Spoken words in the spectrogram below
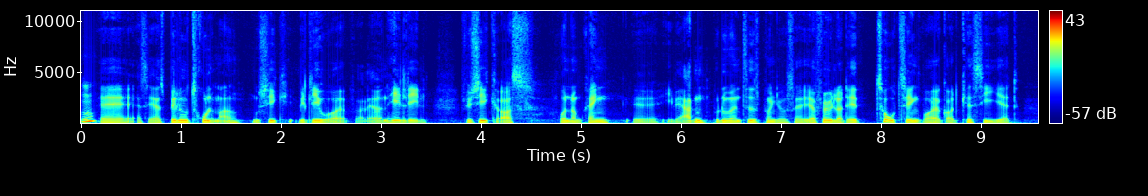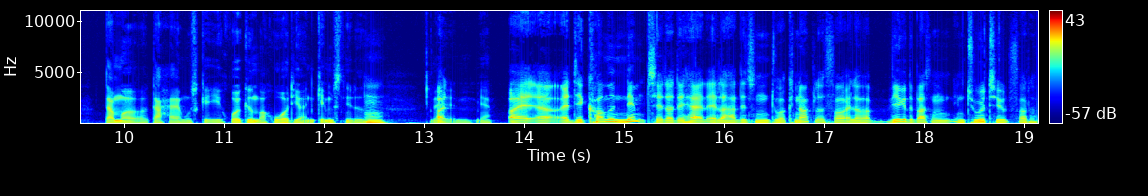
Mm. Øh, altså, jeg har spillet utrolig meget musik i mit liv, og jeg har lavet en hel del fysik også rundt omkring øh, i verden på nuværende tidspunkt. Jo. Så jeg føler, det er to ting, hvor jeg godt kan sige, at der, må, der har jeg måske rykket mig hurtigere end gennemsnittet. Mm. Og- Øh, ja. Og er, er det kommet nemt til dig, det her, eller har det sådan, du har knoklet for, eller virker det bare sådan intuitivt for dig?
